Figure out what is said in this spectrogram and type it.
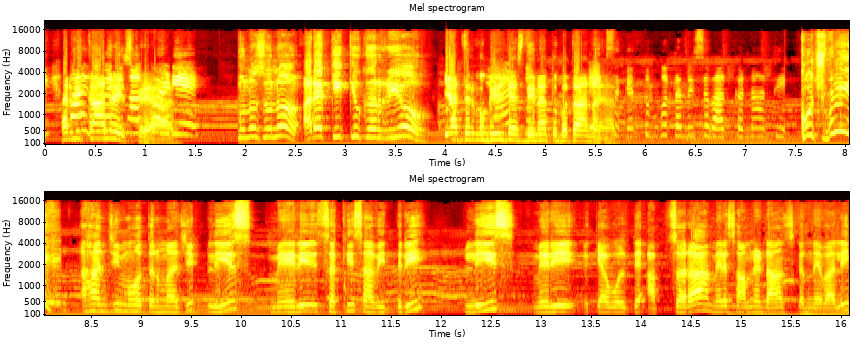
भाई अरे निकालो इसको यार। सुनो सुनो। अरे किक क्यों कर रही हो? यार तेरे को गिल टेस्ट देना तो बताना बता ना यार तुमको तमीज से बात करना आती है। कुछ भी? हाँ जी मोहतरमा जी प्लीज़ मेरी सखी सावित्री प्लीज़ मेरी क्या बोलते अप्सरा मेरे सामने डांस करने वाली।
